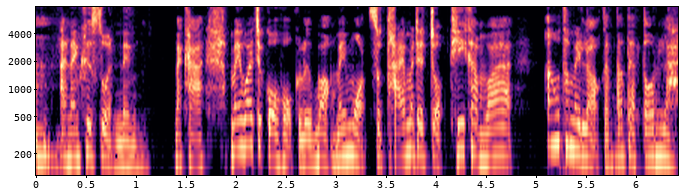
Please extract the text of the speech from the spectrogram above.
อืมอันนั้นคือส่วนหนึ่งนะคะ ไม่ว่าจะโกหกหรือบอกไม่หมด สุดท้ายมันจะจบที่คำว่า เอ้าทำไมหลอกกันตั้งแต่ต้นล่ะ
